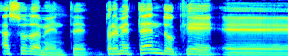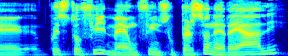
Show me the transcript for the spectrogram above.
Assolutamente, premettendo che eh, questo film è un film su persone reali,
